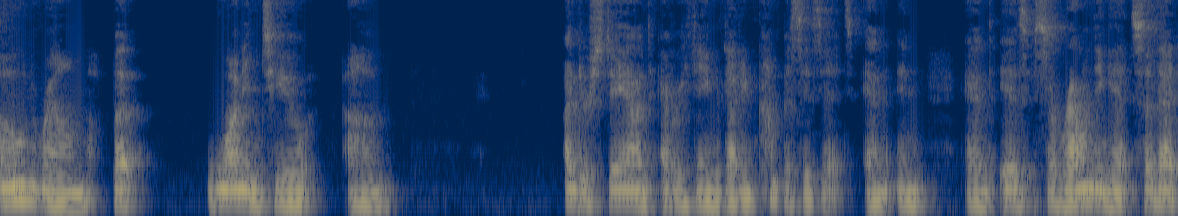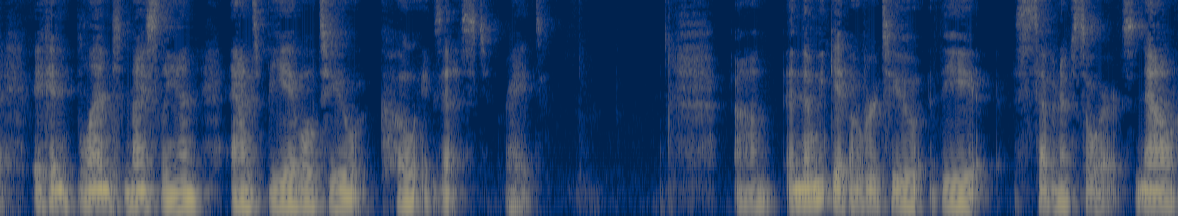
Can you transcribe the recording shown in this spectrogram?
own realm, but wanting to um, understand everything that encompasses it and and and is surrounding it so that it can blend nicely in and be able to coexist, right? Um, and then we get over to the Seven of Swords. Now,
